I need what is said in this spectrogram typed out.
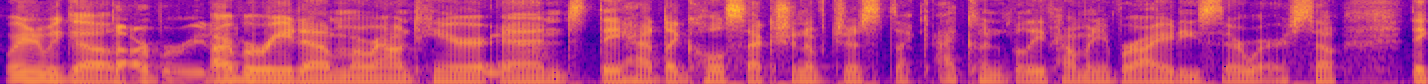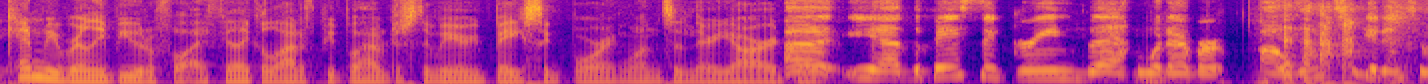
Where did we go? The Arboretum. Arboretum around here, and they had like a whole section of just like I couldn't believe how many varieties there were. So they can be really beautiful. I feel like a lot of people have just the very basic, boring ones in their yard. Uh, but- yeah, the basic green, that whatever. Uh, once you get into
